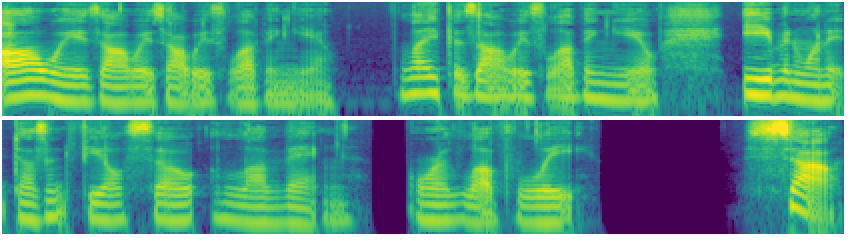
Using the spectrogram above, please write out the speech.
always, always, always loving you. Life is always loving you, even when it doesn't feel so loving or lovely. So,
